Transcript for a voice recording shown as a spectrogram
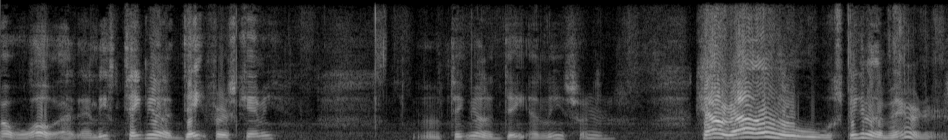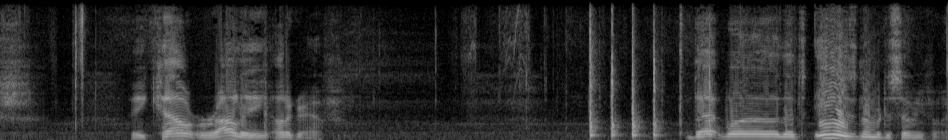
Oh, whoa. At least take me on a date first, Kimmy. Take me on a date at least. Cal Raleigh. Speaking of the Mariners, a Cal Raleigh autograph. That was that is number to 75.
